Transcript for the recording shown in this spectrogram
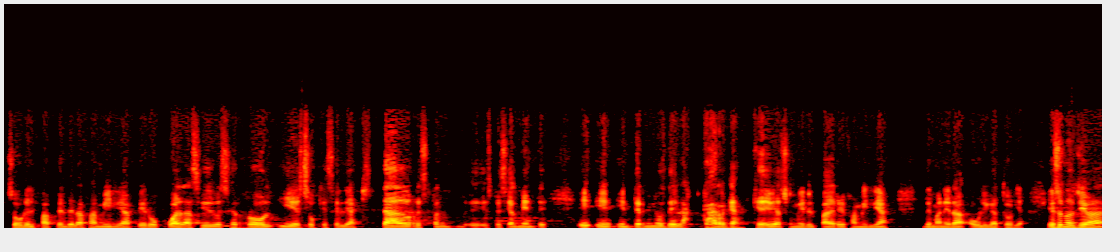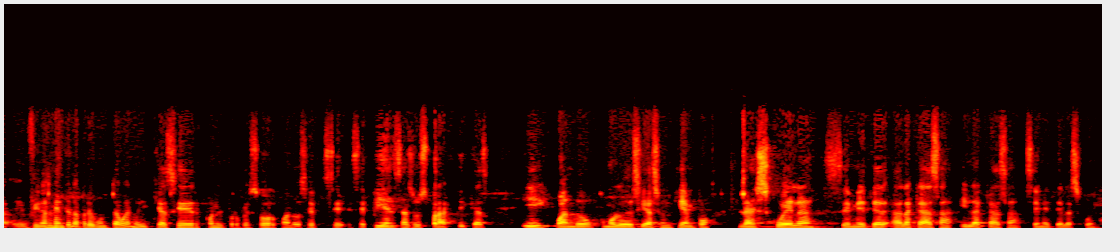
sobre el papel de la familia, pero cuál ha sido ese rol y eso que se le ha quitado eh, especialmente en términos de la carga que debe asumir el padre de familia de manera obligatoria. Eso nos lleva eh, finalmente a la pregunta, bueno, ¿y qué hacer con el profesor cuando se, se, piensa sus prácticas y cuando, como lo decía hace un tiempo, la escuela se mete a la casa y la casa se mete a la escuela?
